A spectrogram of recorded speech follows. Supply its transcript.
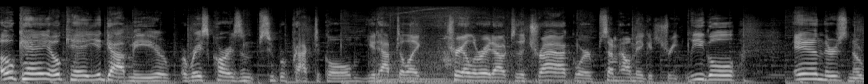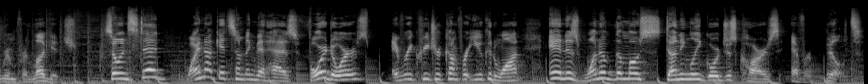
okay, okay, you got me. A, race car isn't super practical. You'd have to like trailer it out to the track or somehow make it street legal, and there's no room for luggage. So instead, why not get something that has four doors, every creature comfort you could want, and is one of the most stunningly gorgeous cars ever built?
